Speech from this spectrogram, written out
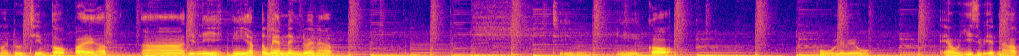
มาดูทีมต่อไปครับ อ่า ทีมนี้มียัตเตอร์แมนหนึ่งด้วยนะครับ ทีมนี้ก็โหเลเวล L 21 นะครับ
